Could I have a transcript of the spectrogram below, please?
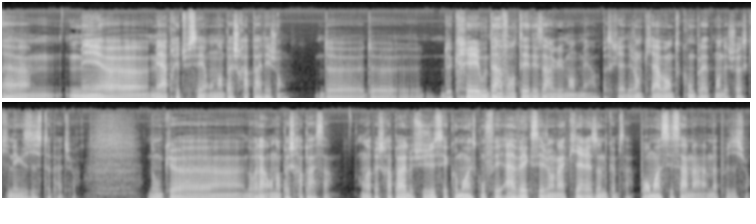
Mais, mais après, tu sais, on n'empêchera pas les gens de, de, de créer ou d'inventer des arguments de merde. Parce qu'il y a des gens qui inventent complètement des choses qui n'existent pas, tu vois. Donc, euh, donc voilà, on n'empêchera pas ça. On n'empêchera pas. Le sujet, c'est comment est-ce qu'on fait avec ces gens-là qui raisonnent comme ça. Pour moi, c'est ça ma, ma position.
